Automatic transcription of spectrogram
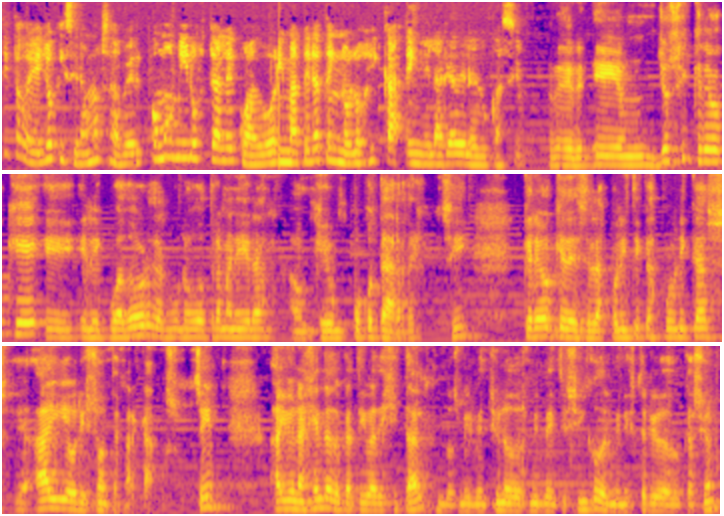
Propósito de ello, quisiéramos saber cómo mira usted al Ecuador en materia tecnológica en el área de la educación. A ver, em, yo sí creo que eh, el Ecuador, de alguna u otra manera, aunque un poco tarde, ¿sí? creo que desde las políticas públicas eh, hay horizontes marcados. ¿sí? Hay una agenda educativa digital 2021-2025 del Ministerio de Educación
